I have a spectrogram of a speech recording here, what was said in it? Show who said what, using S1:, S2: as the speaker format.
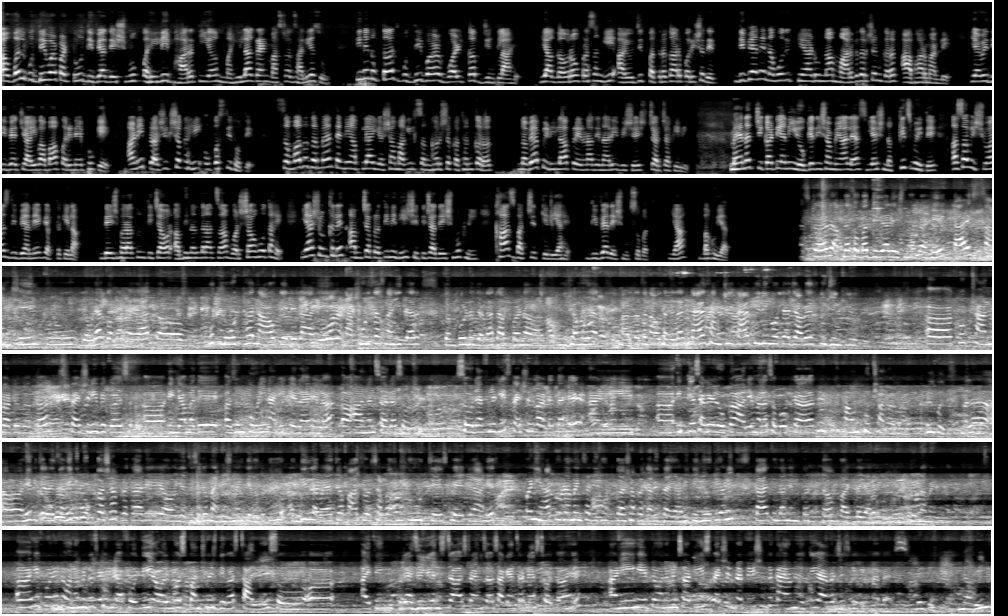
S1: अव्वल बुद्धिबळपटू दिव्या देशमुख पहिली भारतीय महिला ग्रँड मास्टर झाली असून तिने नुकताच बुद्धिबळ वर्ल्ड कप जिंकला आहे. या गौरव प्रसंगी आयोजित पत्रकार परिषदेत दिव्याने नवोदित खेळाडूंना मार्गदर्शन करत आभार मानले. यावेळी दिव्याचे आई बाबा परिणय फुके आणि प्रशिक्षकही उपस्थित होते. संवादादरम्यान त्यांनी आपल्या यशामागील संघर्ष कथन करत नव्या पिढीला प्रेरणा देणारी विशेष चर्चा केली. मेहनत चिकाटी आणि योग्य दिशा मिळाल्यास यश नक्कीच मिळते असा विश्वास दिव्याने व्यक्त केला. देशभरातून तिच्यावर अभिनंदनाचा वर्षाव होत आहे. या शृंखलेत आमच्या प्रतिनिधी क्षितिजा देशमुखनी खास बातचीत केली आहे. दिव्या देशमुख सोबत. या बघूयात.
S2: मास्टर आपल्यासोबत दिव्या देशमुख आहे. काय सांगशील तू? एवढ्या कमी वयात खूप मोठं नाव केलेलं आहे. नागपूरचंच नाही तर संपूर्ण जगात आपण तुझ्यामुळे भारताचं नाव झालेलं आहे. काय सांगशील? काय फिलिंग होत्या ज्यावेळेस तू जिंकली होती?
S3: खूप छान वाटत होतं स्पेशली बिकॉज इंडियामध्ये अजून कोणी नाही केलं आहे अ, आनंद सरला सोडून. सो डेफिनेटली स्पेशल वाटत आहे आणि इतके सगळे लोक आले मला सपोर्ट करायला. ते पाहून खूप छान वाटतं
S2: बिलकुल. मला हे विचारायचं आहे की तू कशा प्रकारे याचं सगळं मॅनेजमेंट केलं होतं? तू अगदी वयाच्या पाच वर्षापासून तू चेस खेळते आहेस पण ह्या टुर्नामेंटसाठी तू कशा प्रकारे तयारी केली होती? आणि काय तुला नेमकं टफ वाटलं या टुर्नामेंटमध्ये
S3: ही पूर्ण टुर्नामेंटच खूप टफ होती. ऑलमोस्ट पंचवीस दिवस चालली. सो आय थिंक रेझिलियन्सचा स्ट्रेंथचा सगळ्यांचा टेस्ट होता आहे. आणि ही टुर्नामेंटसाठी स्पेशल प्रिपरेशन तर काय नव्हती. I was just giving my best
S2: बिलकुल. नवीन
